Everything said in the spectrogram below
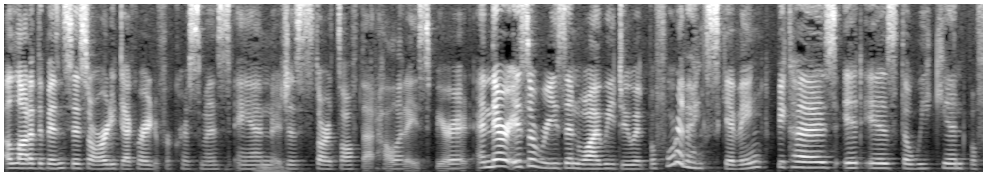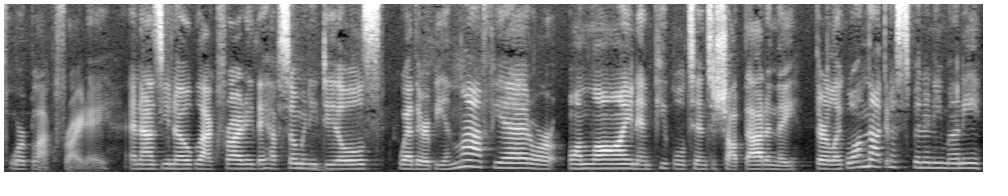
a lot of the businesses are already decorated for Christmas, and it mm. just starts off that holiday spirit. And there is a reason why we do it before Thanksgiving because it is the weekend before Black Friday. And as you know, Black Friday, they have so many mm. deals, whether it be in Lafayette or online, and people tend to shop that and they, they're like, well, I'm not going to spend any money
